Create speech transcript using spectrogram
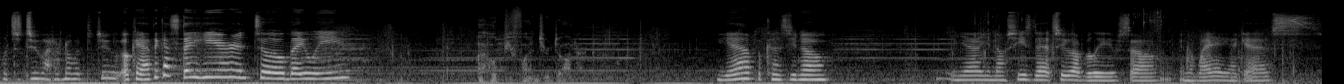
What to do. I don't know what to do. Okay, I think I stay here until they leave. Yeah, because you know Yeah, you know, she's dead too, I believe, so in a way, I guess.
